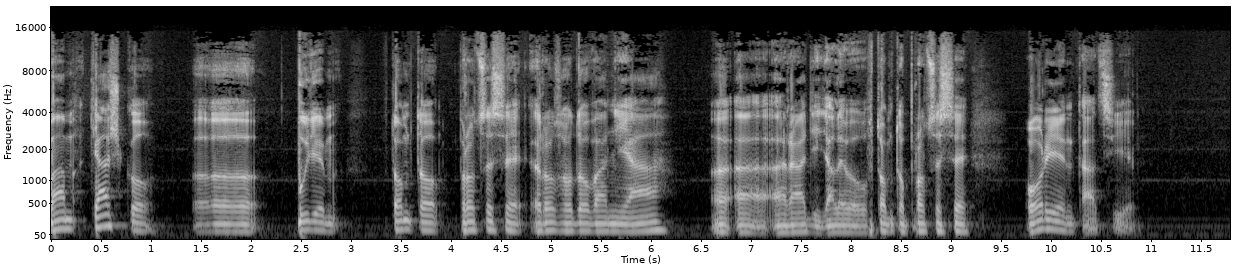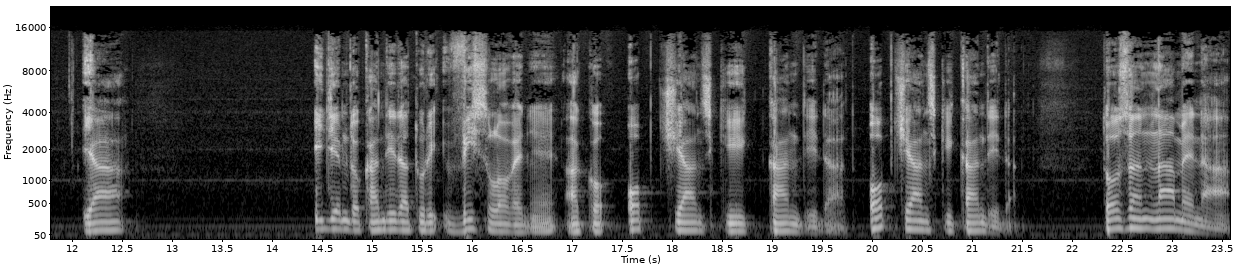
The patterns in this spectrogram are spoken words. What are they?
vám ťažko uh, budem v tomto procese rozhodovania uh, uh, radiť, alebo v tomto procese orientácie. Ja idem do kandidatúry vyslovene ako občianský kandidát. Občianský kandidát. To znamená,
